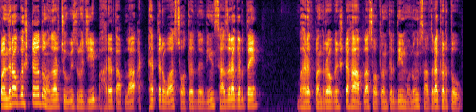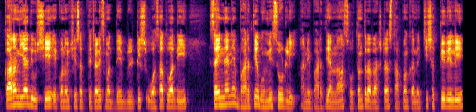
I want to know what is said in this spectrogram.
पंधरा ऑगस्ट दोन हजार चोवीस रोजी भारत आपला अठ्ठ्याहत्तरवा स्वातंत्र्य दिन साजरा करत आहे भारत पंधरा ऑगस्ट हा आपला स्वातंत्र्य दिन म्हणून साजरा करतो. कारण या दिवशी एकोणीसशे सत्तेचाळीसमध्ये ब्रिटिश वसाहतवादी सैन्याने भारतीय भूमी सोडली आणि भारतीयांना स्वतंत्र राष्ट्र स्थापन करण्याची शक्ती दिली.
